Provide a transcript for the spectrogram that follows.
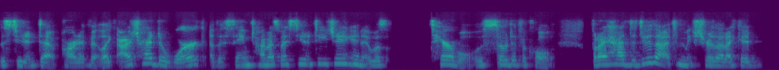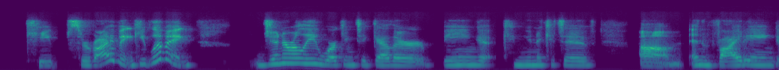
the student debt part of it. Like I tried to work at the same time as my student teaching and it was terrible. It was so difficult. But I had to do that to make sure that I could keep surviving, keep living generally working together, being communicative, um, inviting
